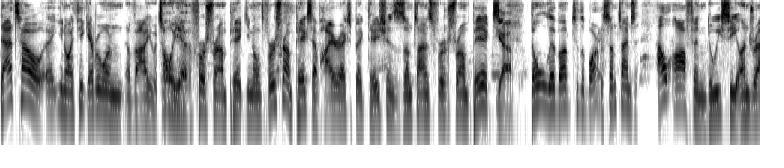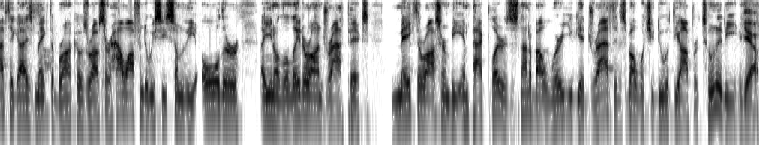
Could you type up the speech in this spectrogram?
That's how uh, you know. I think everyone evaluates. Oh yeah, the first round pick. You know, first round picks have higher expectations. Sometimes first round picks Yeah. don't live up to the bar. But sometimes, how often do we see undrafted guys make the Broncos roster? How often do we see some of the older, uh, you know, the later on draft picks make the roster and be impact players? It's not about where you get drafted. It's about what you do with the opportunity. Yeah.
